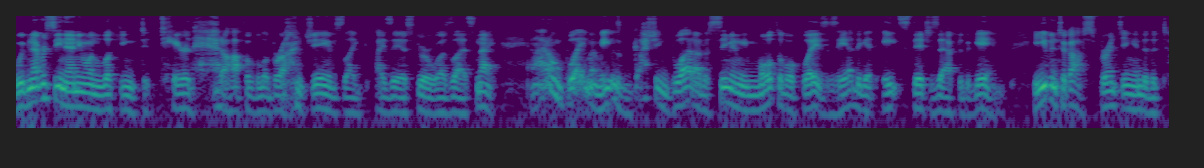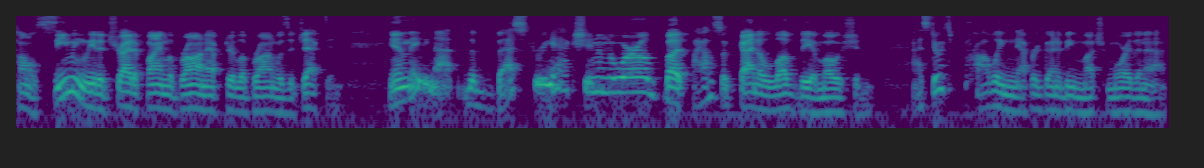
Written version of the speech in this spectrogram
But we've never seen anyone looking to tear the head off of LeBron James like Isaiah Stewart was last night. And I don't blame him. He was gushing blood out of seemingly multiple places. He had to get eight stitches after the game. He even took off sprinting into the tunnel, seemingly to try to find LeBron after LeBron was ejected you know, maybe not the best reaction in the world, but I also kind of love the emotion. Uh, Stewart's probably never going to be much more than a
